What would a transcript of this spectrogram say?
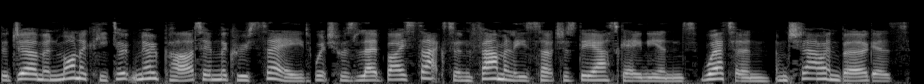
The German monarchy took no part in the crusade, which was led by Saxon families such as the Ascanians, Wettin, and Schauenburgers.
